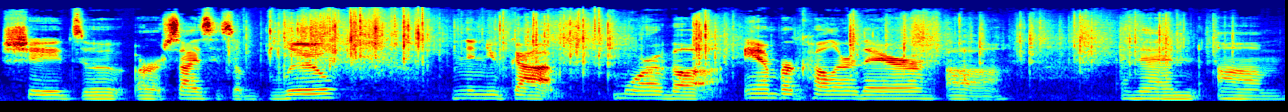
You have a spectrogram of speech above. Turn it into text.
shades of or sizes of blue. And then you've got more of a amber color there. Uh, and then um,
